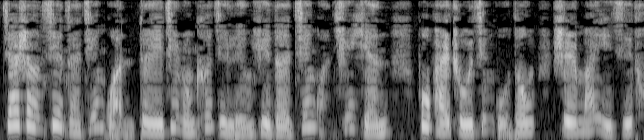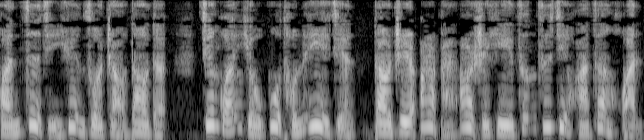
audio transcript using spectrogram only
加上现在监管对金融科技领域的监管趋严，不排除新股东是蚂蚁集团自己运作找到的。监管有不同的意见，导致二百二十亿增资计划暂缓。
